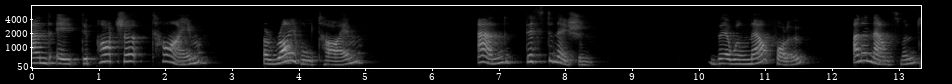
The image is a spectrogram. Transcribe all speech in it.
and a departure time, arrival time, and destination. There will now follow an announcement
